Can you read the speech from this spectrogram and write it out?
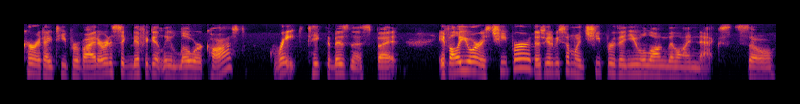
current IT provider at a significantly lower cost, great, take the business. But if all you are is cheaper, there's going to be someone cheaper than you along the line next. So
